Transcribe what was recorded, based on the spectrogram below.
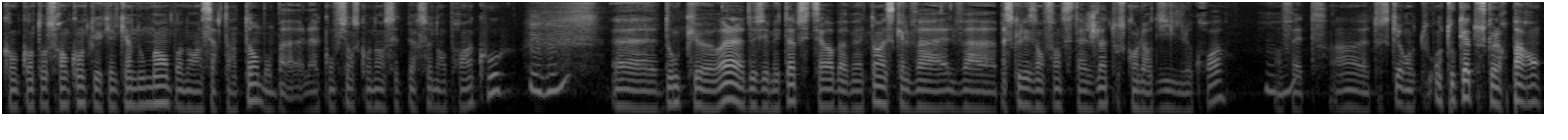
Quand, quand, on se rend compte que quelqu'un nous ment pendant un certain temps, bon, bah, la confiance qu'on a en cette personne en prend un coup. Mhm. Euh, donc euh, voilà, la deuxième étape, c'est de savoir bah, maintenant est-ce qu'elle va, elle va, parce que les enfants de cet âge-là, tout ce qu'on leur dit, ils le croient, en mhm. fait. Hein, tout ce qui, en, en, tout cas, tout ce que leurs parents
